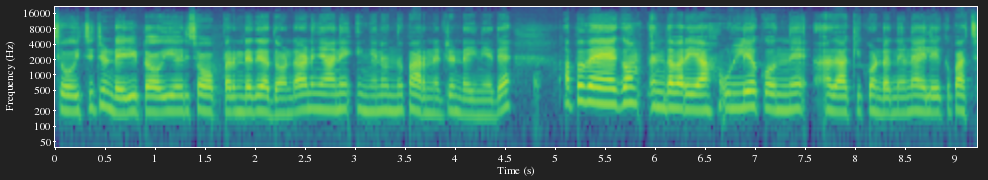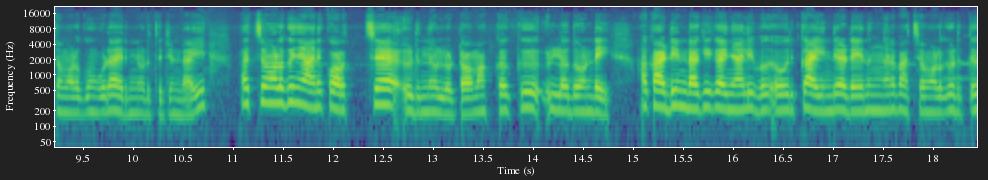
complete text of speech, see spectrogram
ചോദിച്ചിട്ടുണ്ടായി കേട്ടോ ഈ ഒരു ചോപ്പറിന്റെത് അതുകൊണ്ടാണ് ഞാൻ ഇങ്ങനെ ഒന്ന് പറഞ്ഞിട്ടുണ്ടായിരുന്നത് അപ്പോൾ വേഗം എന്താ പറയുക ഉള്ളിയൊക്കെ ഒന്ന് അതാക്കി കൊണ്ടുവന്നാണ്. അതിലേക്ക് പച്ചമുളകും കൂടെ അരിഞ്ഞു കൊടുത്തിട്ടുണ്ടായി. പച്ചമുളക് ഞാൻ കുറച്ചേ ഇടുന്നുള്ളൂ കേട്ടോ മക്കൾക്ക് ഉള്ളതുകൊണ്ടേ ആ കടി ഉണ്ടാക്കി കഴിഞ്ഞാൽ ഇവ ഒരു അതിന്റെ ഇടയിൽ നിന്ന് ഇങ്ങനെ പച്ചമുളക് എടുത്ത്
